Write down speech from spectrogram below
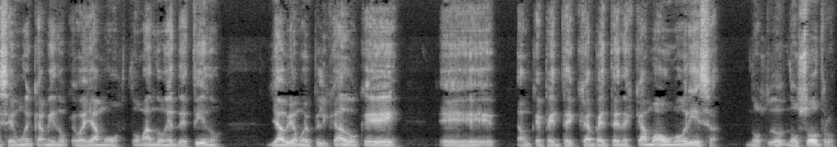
según el camino que vayamos tomando en el destino. Ya habíamos explicado que eh, aunque pertenezcamos a un Orisa, nosotros,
